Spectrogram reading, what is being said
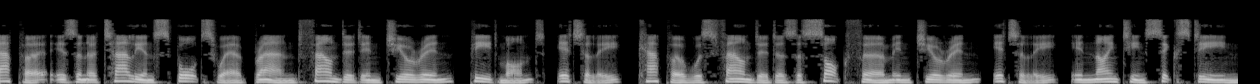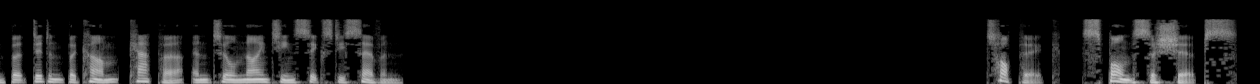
Kappa is an Italian sportswear brand founded in Turin, Piedmont, Italy. Kappa was founded as a sock firm in Turin, Italy, in 1916 but didn't become Kappa until 1967. Topic: Sponsorships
